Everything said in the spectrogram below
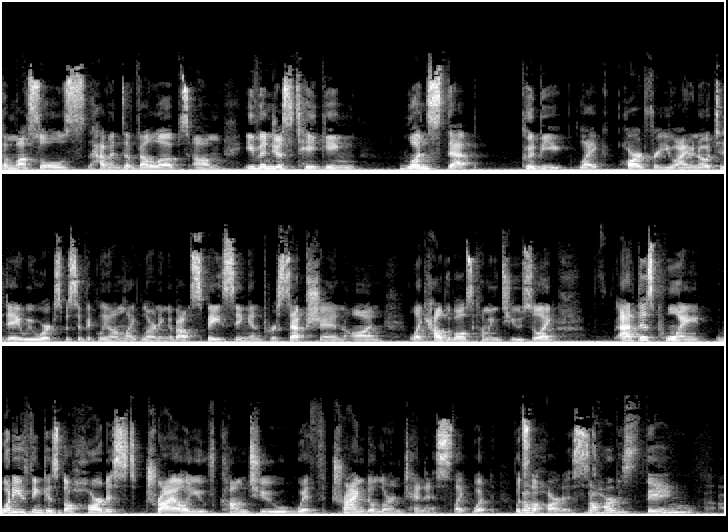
the muscles haven't developed um even just taking one step could be like hard for you. I know today we work specifically on like learning about spacing and perception on like how the ball's coming to you. So like at this point, what do you think is the hardest trial you've come to with trying to learn tennis? Like what what's the, hardest? The hardest thing uh,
